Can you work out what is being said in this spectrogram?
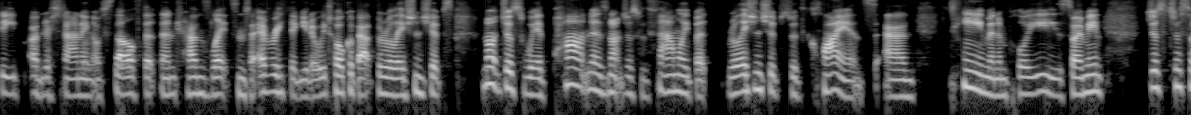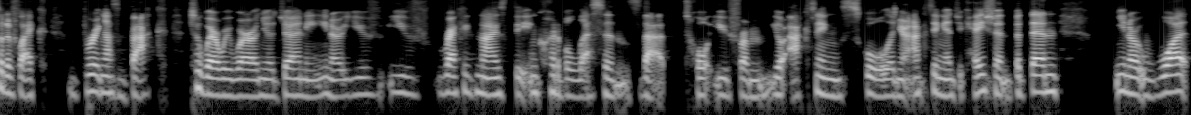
deep understanding of self that then translates into everything. You know, we talk about the relationships, not just with partners, not just with family, but relationships with clients and team and employees. So, I mean, just to sort of like bring us back to where we were on your journey, you know, you've you've recognized the incredible lessons that taught you from your acting school and your acting education, but then, you know, what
